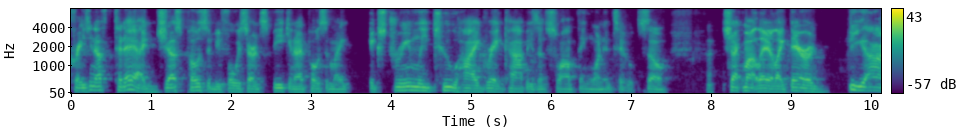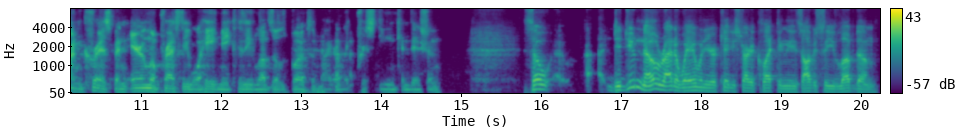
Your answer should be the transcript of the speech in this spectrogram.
crazy enough today i just posted before we started speaking i posted my extremely two high grade copies of swamp thing one and two so check them out later. Like they're beyond crisp, and Aaron Lopresti will hate me because he loves those books, and mine are like pristine condition. So, uh, did you know right away when you were a kid you started collecting these? Obviously, you loved them.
